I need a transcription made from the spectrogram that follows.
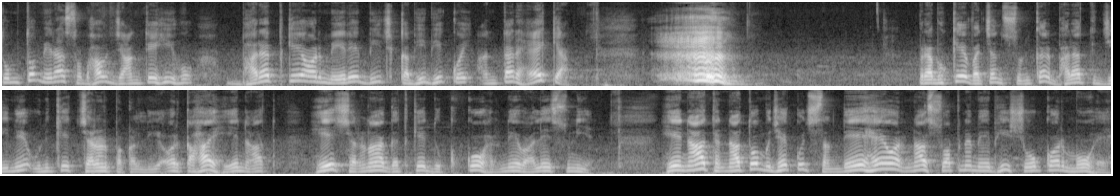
तुम तो मेरा स्वभाव जानते ही हो। भरत के और मेरे बीच कभी भी कोई अंतर है क्या? प्रभु के वचन सुनकर भरत जी ने उनके चरण पकड़ लिए और कहा, हे नाथ, हे शरणागत के दुख को हरने वाले सुनिए। हे नाथ, ना तो मुझे कुछ संदेह है और ना स्वप्न में भी शोक और मोह है।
